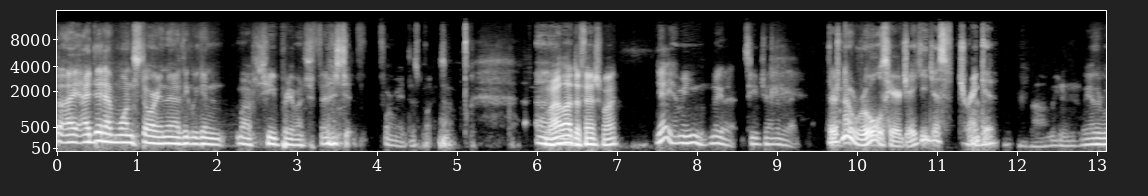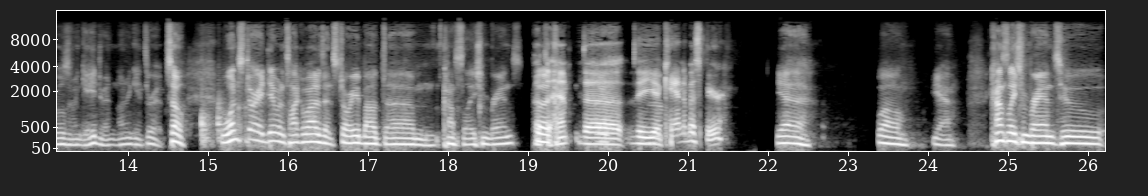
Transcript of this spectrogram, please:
So I, I did have one story, and then I think we can. Well, she pretty much finished it for me at this point. So, Am I Um, allowed to finish mine? Yeah, yeah, I mean, look at that. See, Chad, look at that. There's no rules here, Jakey. Just drink it. I mean, we have the rules of engagement. Let me get through it. So, one story I did want to talk about is that story about um, Constellation Brands. But Uh, the hemp, the the uh, cannabis beer yeah, well, yeah, Constellation Brands who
